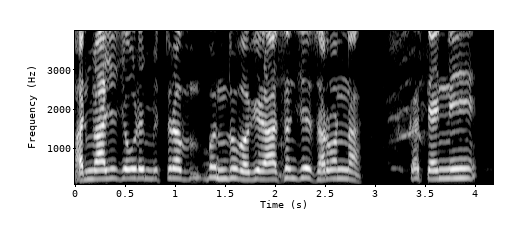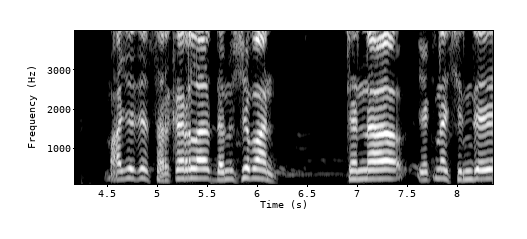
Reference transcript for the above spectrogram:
आणि माझे जेवढे मित्र बंधू वगैरे असन जे सर्वांना का त्यांनी माझ्या ते सरकारला धनुष्यबाण त्यांना एकनाथ शिंदे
